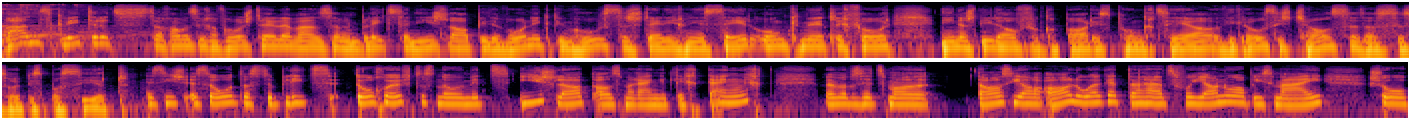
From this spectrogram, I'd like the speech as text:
wenn es gewittert, dann kann man sich vorstellen, wenn so ein Blitz dann einschlägt bei der Wohnung, beim Haus, das stelle ich mir sehr ungemütlich vor. Nina Spielhofer von comparis.ch, wie groß ist die Chance, dass so etwas passiert? Es ist so, dass der Blitz doch öfters noch mit einschlägt, als man eigentlich denkt. Wenn wir das jetzt mal das Jahr anschauen, dann hat es von Januar bis Mai schon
